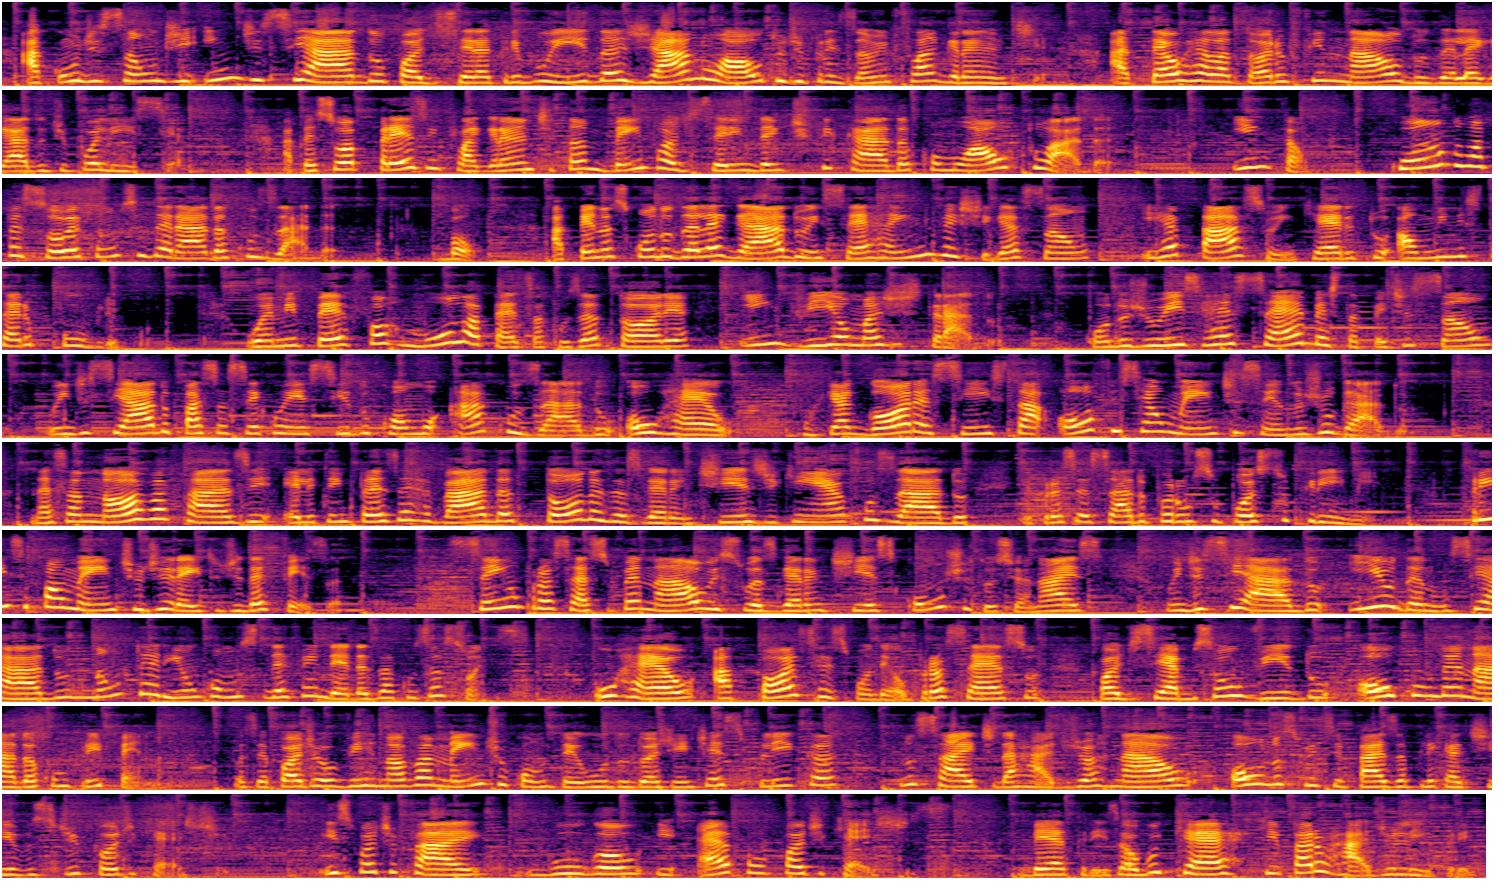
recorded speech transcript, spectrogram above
A condição de indiciado pode ser atribuída já no auto de prisão em flagrante, até o relatório final do delegado de polícia. A pessoa presa em flagrante também pode ser identificada como autuada. E então, quando uma pessoa é considerada acusada? Bom, apenas quando o delegado encerra a investigação e repassa o inquérito ao Ministério Público. O MP formula a peça acusatória e envia ao magistrado. Quando o juiz recebe esta petição, o indiciado passa a ser conhecido como acusado ou réu, porque agora sim está oficialmente sendo julgado. Nessa nova fase, ele tem preservada todas as garantias de quem é acusado e processado por um suposto crime, principalmente o direito de defesa. Sem um processo penal e suas garantias constitucionais, o indiciado e o denunciado não teriam como se defender das acusações. O réu, após responder ao processo, pode ser absolvido ou condenado a cumprir pena. Você pode ouvir novamente o conteúdo do Agente Explica no site da Rádio Jornal ou nos principais aplicativos de podcast: Spotify, Google e Apple Podcasts. Beatriz Albuquerque para o Rádio Livre.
